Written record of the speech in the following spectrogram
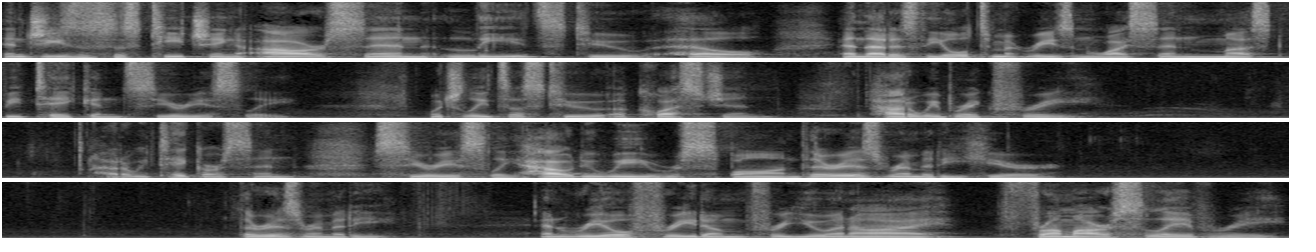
In Jesus' teaching, our sin leads to hell, and that is the ultimate reason why sin must be taken seriously. Which leads us to a question How do we break free? How do we take our sin seriously? How do we respond? There is remedy here. There is remedy. And real freedom for you and I from our slavery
